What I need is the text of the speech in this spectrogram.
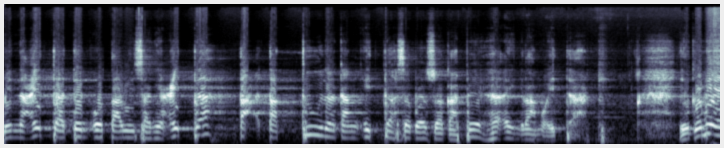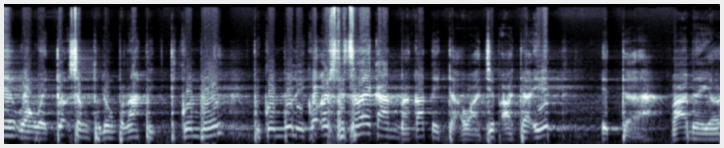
Min iddatin utawi sange iddah ta'tadduna kang iddah sapa sira kabeh ha ing lamu iddah Iku piye wong wedok sing durung pernah dikumpul dikumpuli kok wis diceraikan maka tidak wajib ada id iddah. Paham ya?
